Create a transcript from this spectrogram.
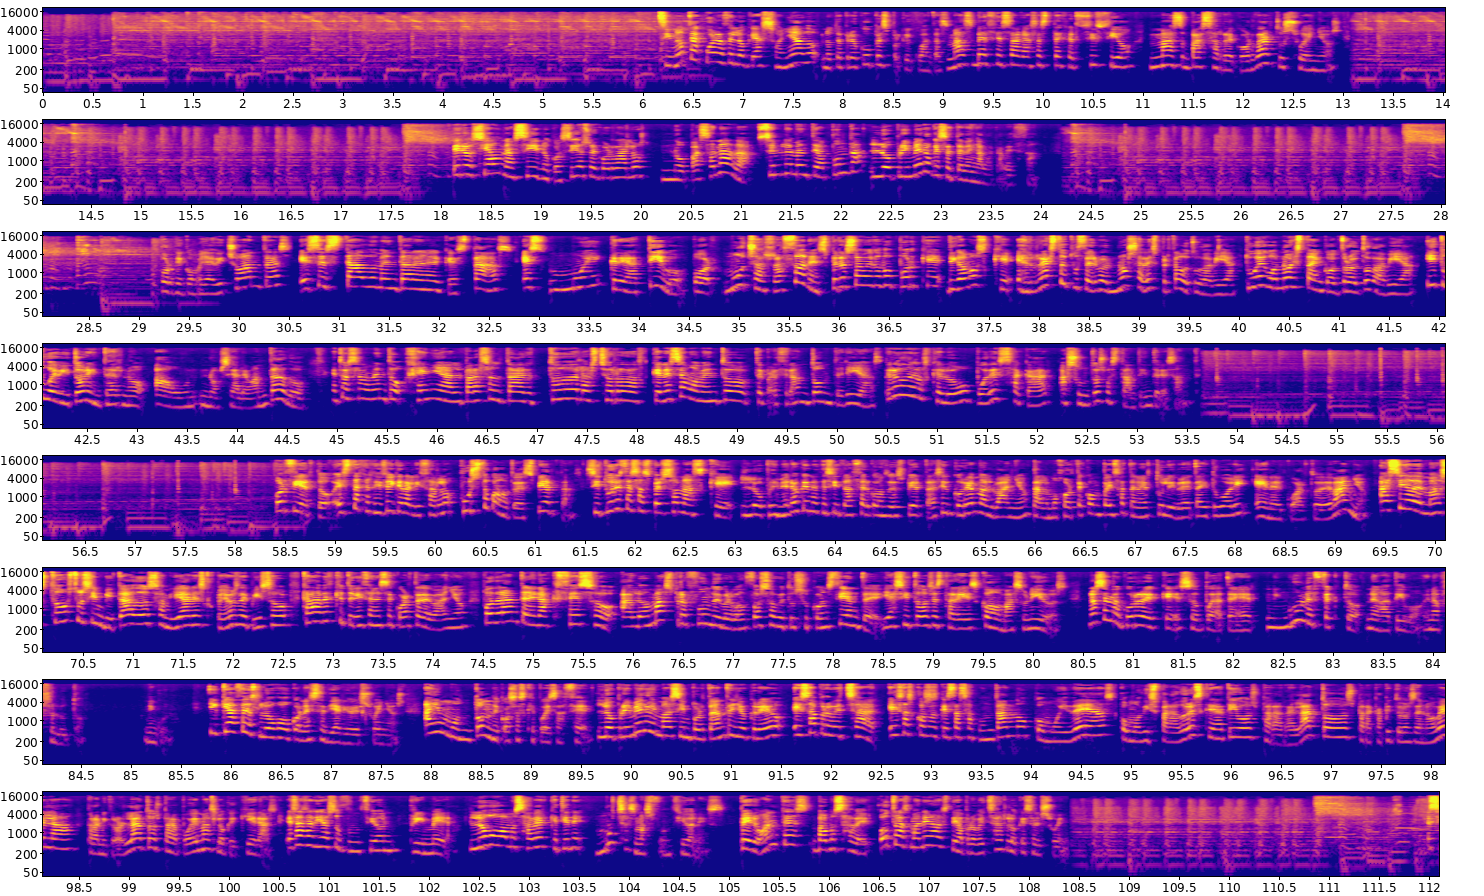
Si no te acuerdas de lo que has soñado, no te preocupes porque cuantas más veces hagas este ejercicio, más vas a recordar tus sueños. Pero si aún así no consigues recordarlos, no pasa nada. Simplemente apunta lo primero que se te venga a la cabeza. Porque como ya he dicho antes, ese estado mental en el que estás es muy creativo por muchas razones, pero sobre todo porque digamos que el resto de tu cerebro no se ha despertado todavía, tu ego no está en control todavía y tu editor interno aún no se ha levantado. Entonces es el momento genial para soltar todas las chorradas que en ese momento te parecerán tonterías, pero de los que luego puedes sacar asuntos bastante interesantes. Cierto, este ejercicio hay que realizarlo justo cuando te despiertas. Si tú eres de esas personas que lo primero que necesitas hacer cuando te despiertas es ir corriendo al baño, a lo mejor te compensa tener tu libreta y tu boli en el cuarto de baño. Así además todos tus invitados, familiares, compañeros de piso, cada vez que utilicen ese cuarto de baño, podrán tener acceso a lo más profundo y vergonzoso de tu subconsciente y así todos estaréis como más unidos. No se me ocurre que eso pueda tener ningún efecto negativo en absoluto. Ninguno. ¿Y qué haces luego con ese diario de sueños? Hay un montón de cosas que puedes hacer. Lo primero y más importante, yo creo, es aprovechar esas cosas que estás apuntando como ideas, como disparadores creativos para relatos, para capítulos de novela, para microrelatos, para poemas, lo que quieras. Esa sería su función primera. Luego vamos a ver que tiene muchas más funciones. Pero antes vamos a ver otras maneras de aprovechar lo que es el sueño.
